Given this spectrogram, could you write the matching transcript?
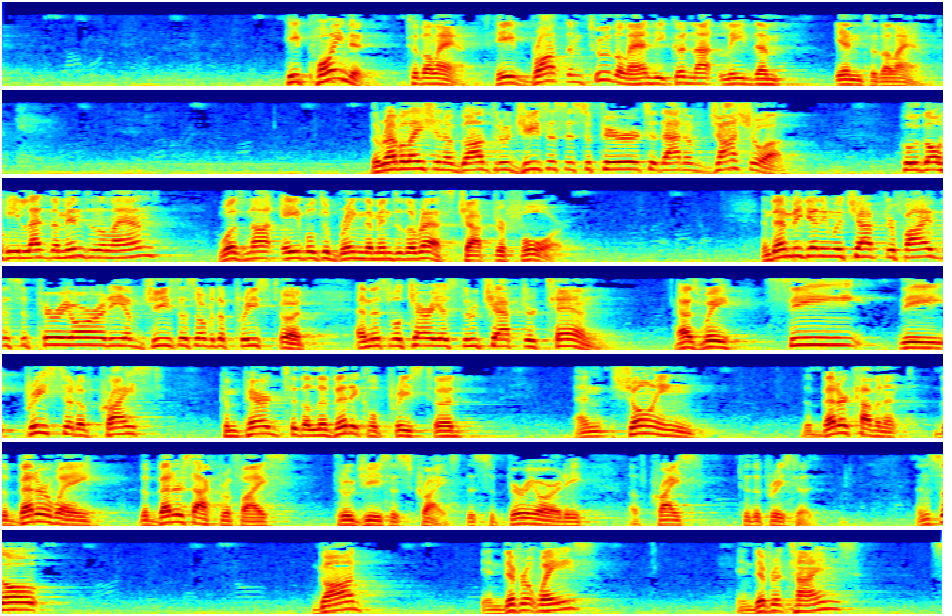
He pointed to the land. He brought them to the land. He could not lead them into the land. The revelation of God through Jesus is superior to that of Joshua, who though he led them into the land, was not able to bring them into the rest. Chapter 4. And then beginning with chapter 5, the superiority of Jesus over the priesthood. And this will carry us through chapter 10 as we see the priesthood of Christ compared to the Levitical priesthood and showing the better covenant, the better way, the better sacrifice through Jesus Christ, the superiority of Christ to the priesthood. And so, God, in different ways, in different times,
